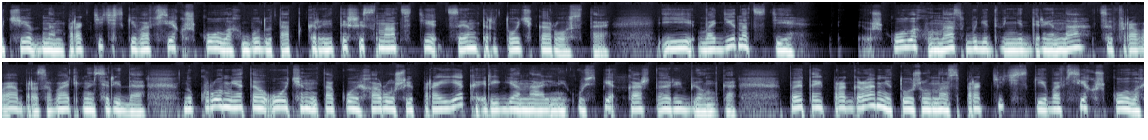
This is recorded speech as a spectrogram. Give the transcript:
учебном практически во всех школах будут открыты 16 центр точка роста. И в 11 школах у нас будет внедрена цифровая образовательная среда. Но кроме этого, очень такой хороший проект региональный «Успех каждого ребенка». По этой программе тоже у нас практически во всех школах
